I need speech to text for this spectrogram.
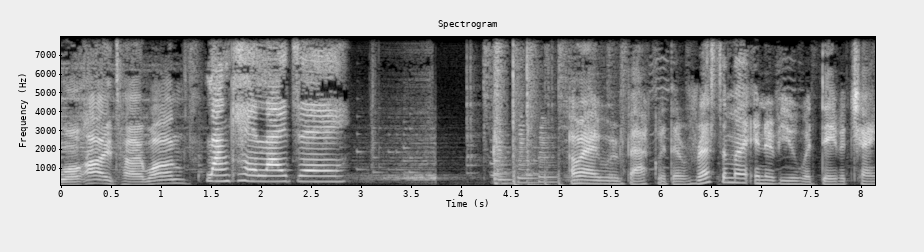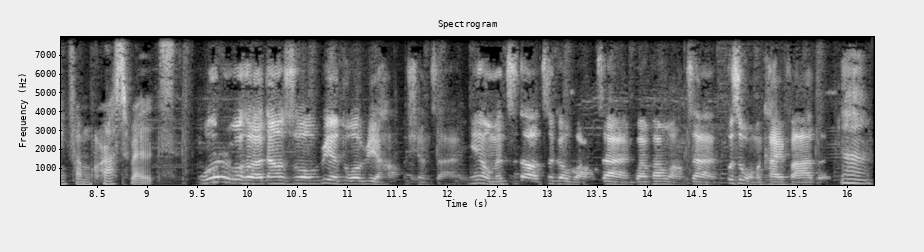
我爱台湾。让开来者。All right, we're back with the rest of my interview with David Chang from Crossroads. 无论如何，当然说越多越好。现在，因为我们知道这个网站官方网站不是我们开发的，嗯，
